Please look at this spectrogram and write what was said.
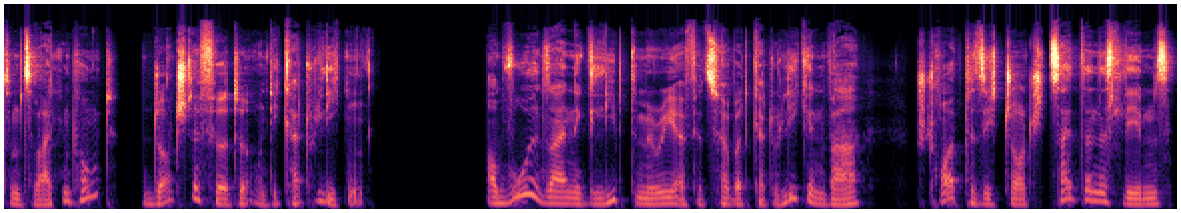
Zum zweiten Punkt, George IV. und die Katholiken. Obwohl seine geliebte Maria Fitzherbert Katholikin war, sträubte sich George Zeit seines Lebens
